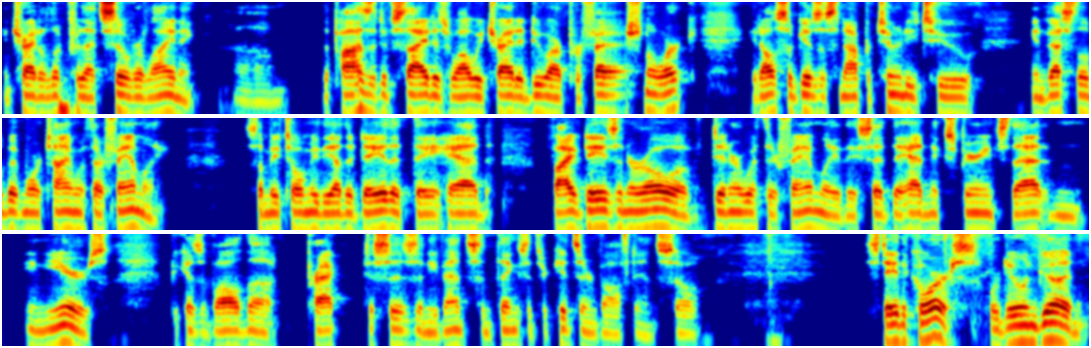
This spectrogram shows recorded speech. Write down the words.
and try to look for that silver lining. Um, the positive side is while we try to do our professional work, it also gives us an opportunity to invest a little bit more time with our family. Somebody told me the other day that they had five days in a row of dinner with their family. They said they hadn't experienced that in, in years because of all the practices and events and things that their kids are involved in. So stay the course. We're doing good.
